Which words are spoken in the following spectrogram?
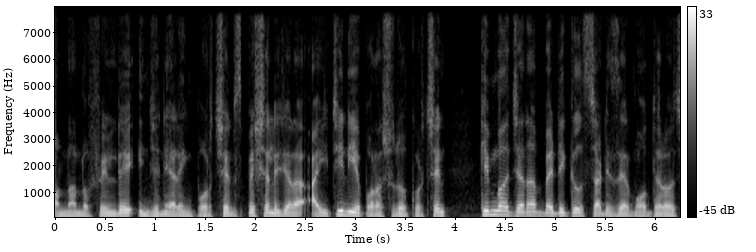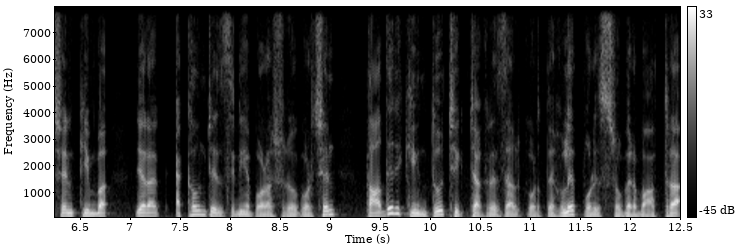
অন্যান্য ফিল্ডে ইঞ্জিনিয়ারিং পড়ছেন, স্পেশালি যারা আইটি নিয়ে পড়াশুনো করছেন, কিংবা যারা মেডিকেল স্টাডিজের মধ্যে রয়েছেন, কিংবা যারা অ্যাকাউন্টেন্সি নিয়ে পড়াশুনো করছেন, তাদের কিন্তু ঠিকঠাক রেজাল্ট করতে হলে পরিশ্রমের মাত্রা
